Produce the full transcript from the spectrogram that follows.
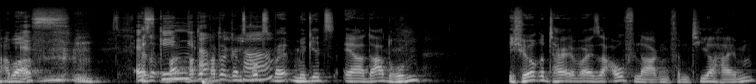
aber- es, es also, ging. warte, warte ganz Ha? kurz, weil mir geht es eher darum, ich höre teilweise Auflagen von Tierheimen,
